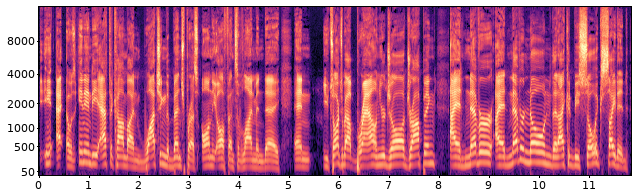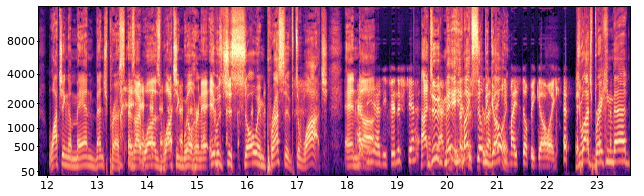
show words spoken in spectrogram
in, I was in Indy at the combine watching the bench press on the offensive lineman day, and you talked about Brown, your jaw dropping. I had never I had never known that I could be so excited watching a man bench press as I was watching Will Hernandez. It was just so impressive to watch. And Has, uh, he, has he finished yet? uh, Has dude, maybe he might still be Because I think going. He might still be going. did you watch Breaking Bad?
